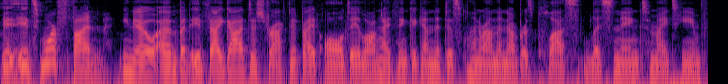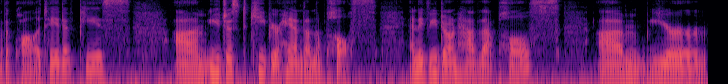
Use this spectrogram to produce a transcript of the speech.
It, it's more fun, you know. Um, but if I got distracted by it all day long, I think again the discipline around the numbers plus listening to my team for the qualitative piece, um, you just keep your hand on the pulse. And if you don't have that pulse, um, you're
